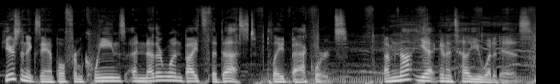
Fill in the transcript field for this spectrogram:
Here's an example from Queen's Another One Bites the Dust, played backwards. I'm not yet going to tell you what it is.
